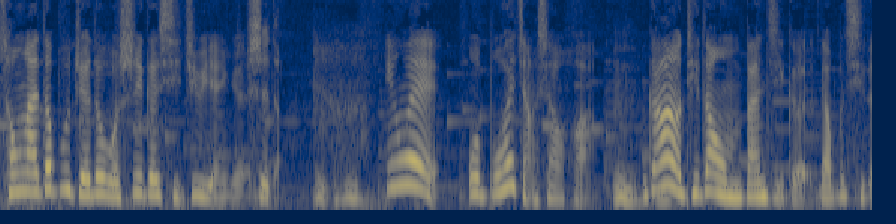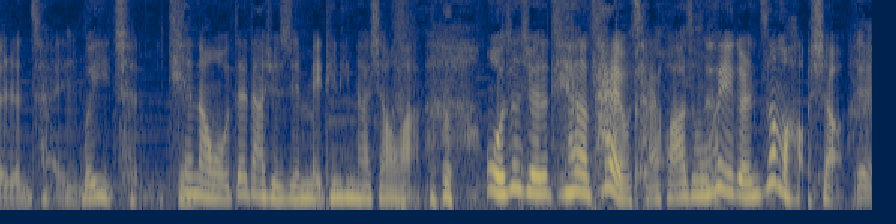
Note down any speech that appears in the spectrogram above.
从来都不觉得我是一个喜剧演员。是的，嗯嗯，因为。我不会讲笑话。嗯，刚刚有提到我们班几个了不起的人才，韦以诚。天哪，我在大学时间每天听他笑话，我就觉得天啊，太有才华，怎么会一个人这么好笑？对，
